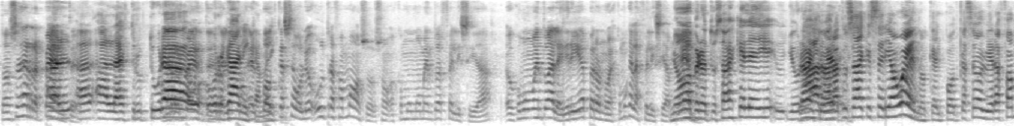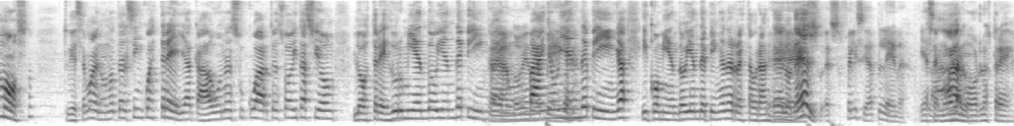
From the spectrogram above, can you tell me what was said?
Entonces, de al- repente... a, a la estructura repente, orgánica. El, podcast se volvió ultra famoso. son- es como un momento de felicidad. Es como un momento de alegría, pero no es como que la felicidad. No, pero tú sabes que le dije. Yo Claro, ahora tú sabes que sería bueno que el podcast se volviera famoso. Estuviésemos en un hotel cinco estrellas, cada uno en su cuarto, en su habitación, los tres durmiendo bien de pinga, Cagando en un bien baño bien de pinga y comiendo bien de pinga en el restaurante del hotel. Es, es felicidad plena. Y hacemos Claro. el amor los tres.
